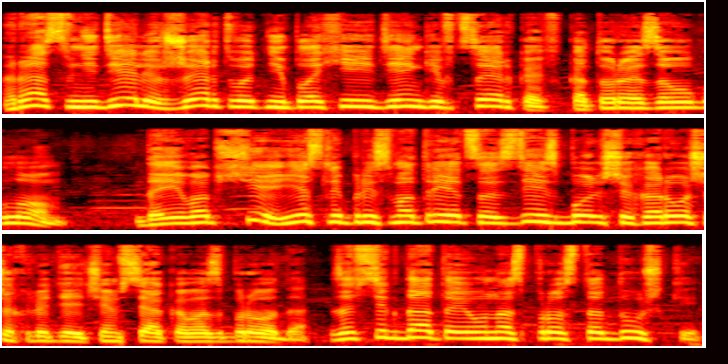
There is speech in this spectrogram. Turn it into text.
Раз в неделю жертвуют неплохие деньги в церковь, которая за углом. Да и вообще, если присмотреться, здесь больше хороших людей, чем всякого сброда. Завсегда-то и у нас просто душки.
